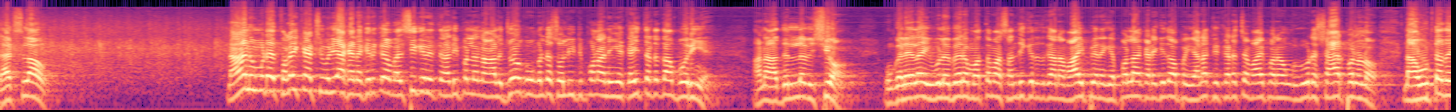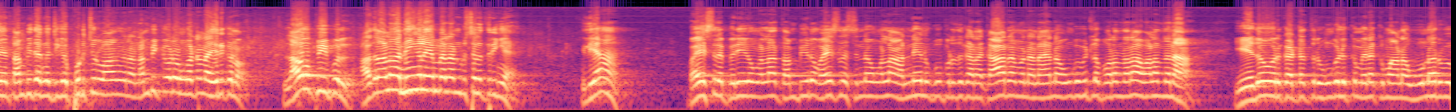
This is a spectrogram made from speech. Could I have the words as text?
தட்ஸ் லவ் நானும் கூட தொலைக்காட்சி வழியாக எனக்கு இருக்க வசீகரத்தின் அடிப்படையில் நாலு ஜோக் உங்கள்கிட்ட சொல்லிட்டு போனால் நீங்கள் கைத்தட்ட தான் போகிறீங்க ஆனால் அது இல்லை விஷயம். உங்களையெல்லாம் இவ்வளோ பேரை மொத்தமாக சந்திக்கிறதுக்கான வாய்ப்பு எனக்கு எப்போல்லாம் கிடைக்குதோ அப்போ எனக்கு கிடைச்ச வாய்ப்பை நான் உங்கள் கூட ஷேர் பண்ணணும். நான் விட்டதை என் தம்பி தங்கச்சிக்கு பிடிச்சிருவாங்கிற நம்பிக்கையோடு உங்கள்கிட்ட நான் இருக்கணும். லவ் பீப்புள் அதனால தான் நீங்களே என் மேலே அன்பு செலுத்துறீங்க. இல்லையா? வயசில் பெரியவங்கெல்லாம் தம்பியும் வயசில் சின்னவங்கெல்லாம் அண்ணேன்னு கூப்பிட்றதுக்கான காரணம் என்ன? நான் என்ன உங்கள் வீட்டில் பிறந்தனா வளர்ந்தனா? ஏதோ ஒரு கட்டத்தில் உங்களுக்கும் எனக்குமான உணர்வு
